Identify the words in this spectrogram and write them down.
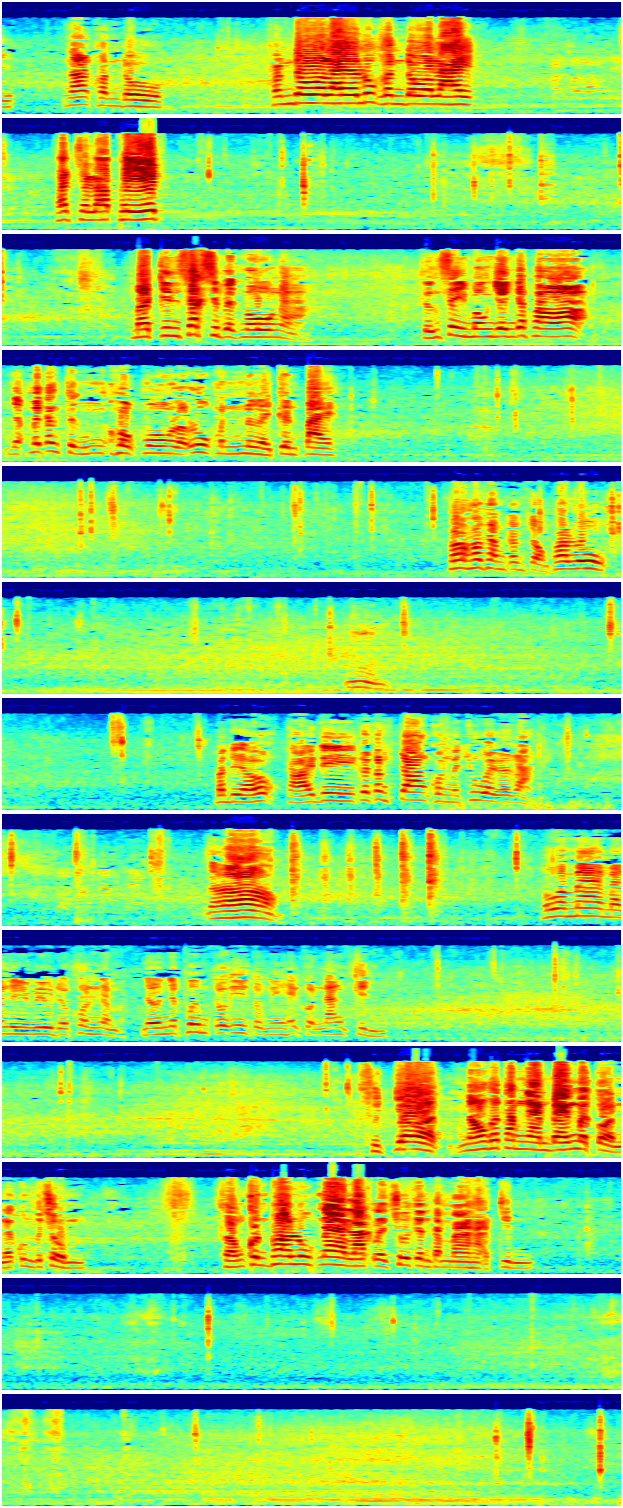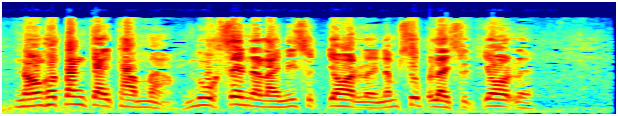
หน้าคอนโด คอนโดอะไรลูกคอนโดอะไร พัชรเพชรมากินสักสิบเอ็ดโมงน่ะ ถึงสี่โมงเย็นก็พอ ไม่ต้องถึงหกโมงหรอกลูกมันเหนื่อยเกินไป เพราะเขาทำกันสองพ่อลูก อืมประเดี๋ยวขายดีก็ต้องจ้างคนมาช่วยแล้วล่ะนะเพราะว่าแม่มารีวิวเดี๋ยวคนเนี่ยเดี๋ยวจะเพิ่มเก้าอี้ตรงนี้ให้คนนั่งกิน สุดยอด น้องเขาทำงานแบงก์มาก่อนนะคุณผู้ชม สองคนพ่อลูกน่ารักเลยช่วยกันทำมาหากิน น้องเขาตั้งใจทำอะลวกเส้นอะไรนี่สุดยอดเลย น้ำซุปอะไรสุดยอดเลย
